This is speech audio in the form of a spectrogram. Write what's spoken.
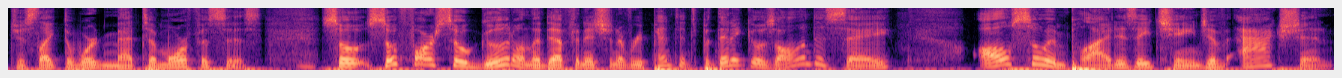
just like the word metamorphosis. So, so far, so good on the definition of repentance. But then it goes on to say, also implied is a change of action,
